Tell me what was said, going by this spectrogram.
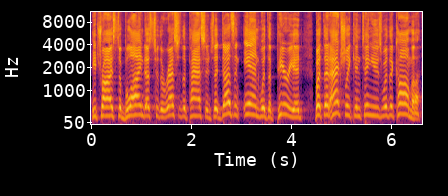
He tries to blind us to the rest of the passage that doesn't end with a period, but that actually continues with a comma.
